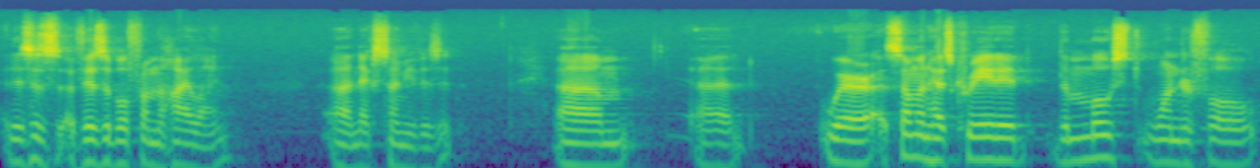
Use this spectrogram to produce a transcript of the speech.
this is visible from the High Line uh, next time you visit, um, uh, where someone has created the most wonderful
